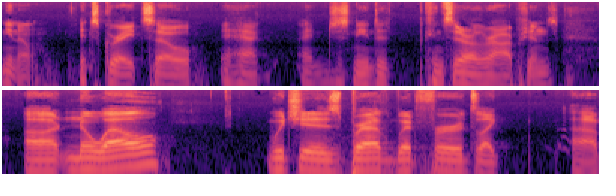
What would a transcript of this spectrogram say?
you know it's great. So heck, I just need to consider other options. Uh, Noel, which is Brad Whitford's like uh,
